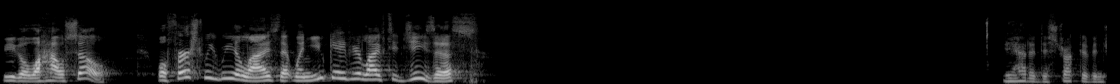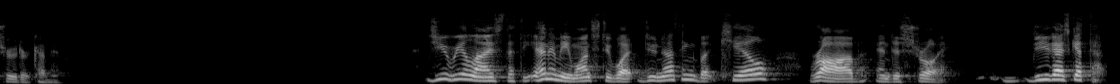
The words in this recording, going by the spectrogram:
You go, well, how so? Well, first we realize that when you gave your life to Jesus, you had a destructive intruder come in. Do you realize that the enemy wants to what? Do nothing but kill, rob, and destroy. Do you guys get that?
